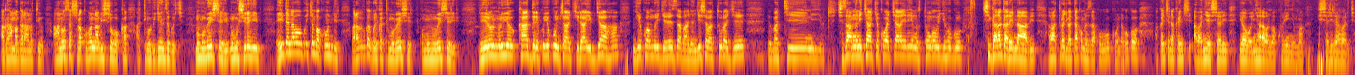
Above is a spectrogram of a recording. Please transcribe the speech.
agahamagara ahantu ahantu hose ashobora kubona bishoboka ati mubigenze gutya. Mumubeshere mumushireho ibi. Ehida nabo icyo mbakundira baravuga ngo reka tumubeshere. Ngo mumubeshere ibi. Rero muri iyo kadere yo kunshakira ibyaha ngiye kuba muri gereza banyangisha abaturage bati ni- kizamwe n'icyaha cyo kuba cyarariye umutungo w'igihugu kigaragare nabi. Abaturage batakomeza kugukunda kuko akenshi na kenshi abanyeshyari iyo babonye hari abantu bakuri inyuma ishyari rirabarya.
